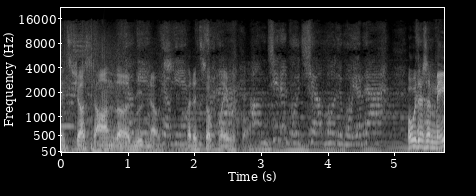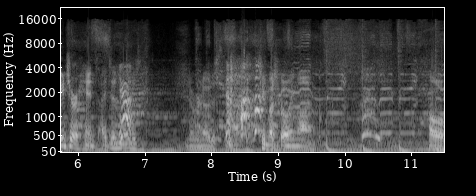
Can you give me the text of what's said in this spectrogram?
It's just on the root notes, but it's so flavorful. Oh, there's a major hint. I didn't Yeah. notice. Never noticed that. Too much going on. Oh,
